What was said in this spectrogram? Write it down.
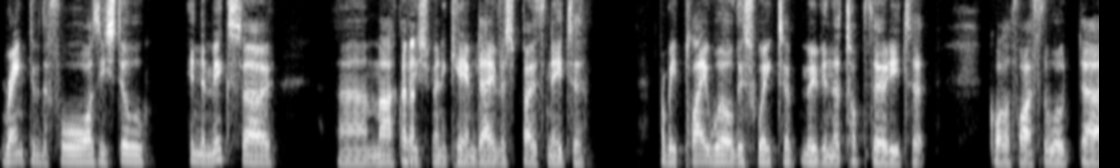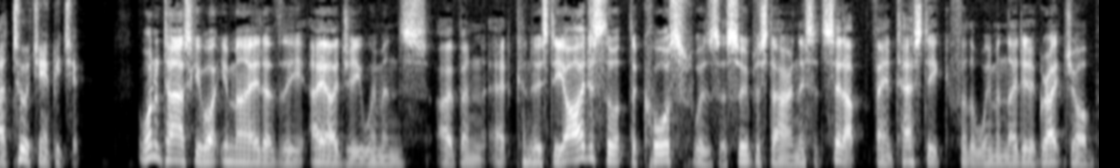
ranked of the four Aussies still in the mix. So um, Mark Leishman and Cam Davis both need to probably play well this week to move in the top 30 to qualify for the World uh, Tour Championship. I wanted to ask you what you made of the AIG Women's Open at Carnoustie. I just thought the course was a superstar in this. It set up fantastic for the women. They did a great job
